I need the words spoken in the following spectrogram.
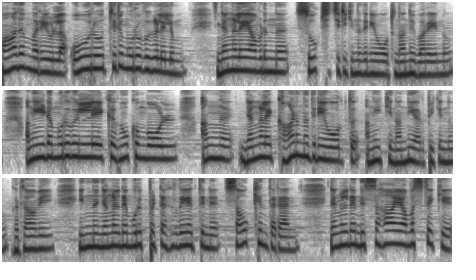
പാദം വരെയുള്ള ഓരോ തിരുമുറിവുകളിലും ഞങ്ങളെ അവിടുന്ന് സൂക്ഷിച്ചിരിക്കുന്നതിനെ ഓർത്ത് നന്ദി പറയുന്നു. അങ്ങയുടെ മുറിവുകളിലേക്ക് നോക്കുമ്പോൾ അങ്ങ് ഞങ്ങളെ കാണുന്നതിനെ ഓർത്ത് അങ്ങേക്ക് നന്ദി അർപ്പിക്കുന്നു. കർത്താവെ ഇന്ന് ഞങ്ങളുടെ മുറിപ്പെട്ട ഹൃദയത്തിന് സൗഖ്യം തരാൻ ഞങ്ങളുടെ നിസ്സഹായ അവസ്ഥയ്ക്ക്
